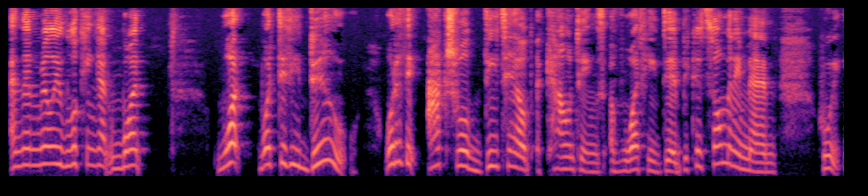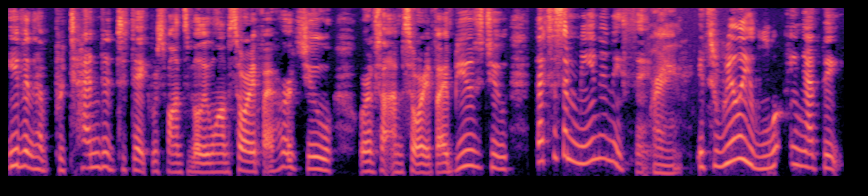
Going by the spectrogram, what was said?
and then really looking at what, what, what did he do? What are the actual detailed accountings of what he did? Because so many men who even have pretended to take responsibility. Well, I'm sorry if I hurt you, or if I'm sorry if I abused you. That doesn't mean anything. Right. It's really looking at the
